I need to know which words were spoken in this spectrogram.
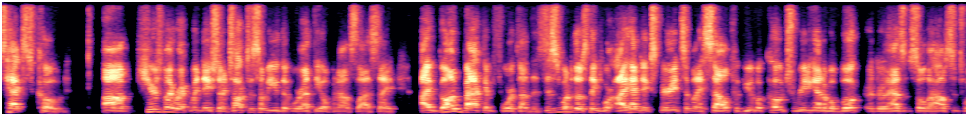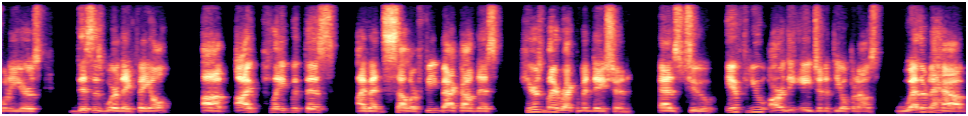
text code. Um, here's my recommendation. I talked to some of you that were at the open house last night. I've gone back and forth on this. This is one of those things where I had to experience it myself. If you have a coach reading out of a book or that hasn't sold a house in 20 years, this is where they fail. Um, I've played with this. I've had seller feedback on this. Here's my recommendation as to if you are the agent at the open house, whether to have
